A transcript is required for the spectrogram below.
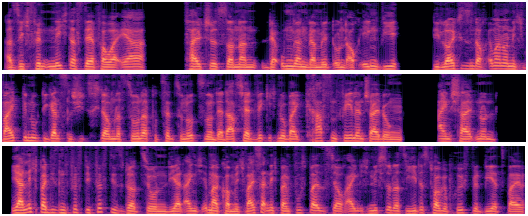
Also ich finde nicht, dass der VAR falsch ist, sondern der Umgang damit und auch irgendwie, die Leute sind auch immer noch nicht weit genug, die ganzen Schiedsrichter, um das zu 100% zu nutzen und der darf sich halt wirklich nur bei krassen Fehlentscheidungen einschalten und ja, nicht bei diesen 50-50-Situationen, die halt eigentlich immer kommen. Ich weiß halt nicht, beim Fußball ist es ja auch eigentlich nicht so, dass jedes Tor geprüft wird, wie jetzt bei,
